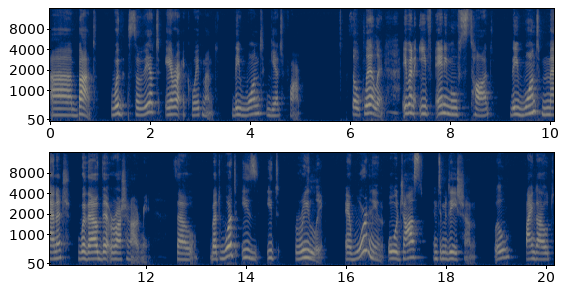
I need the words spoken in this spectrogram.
Uh, but with Soviet era equipment, they won't get far. So clearly, even if any moves start, they won't manage without the Russian army. So, but what is it really? A warning or just intimidation? We'll find out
